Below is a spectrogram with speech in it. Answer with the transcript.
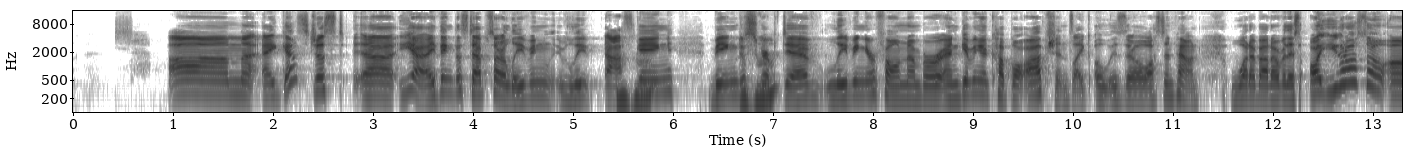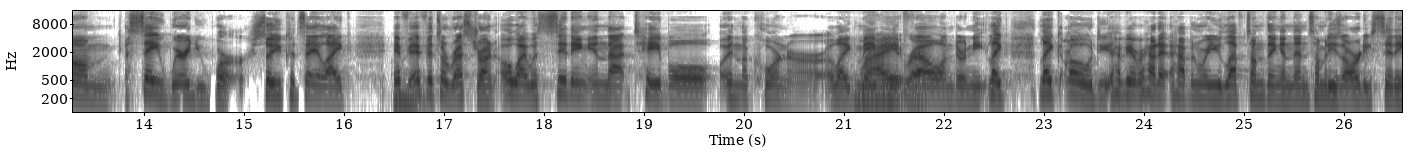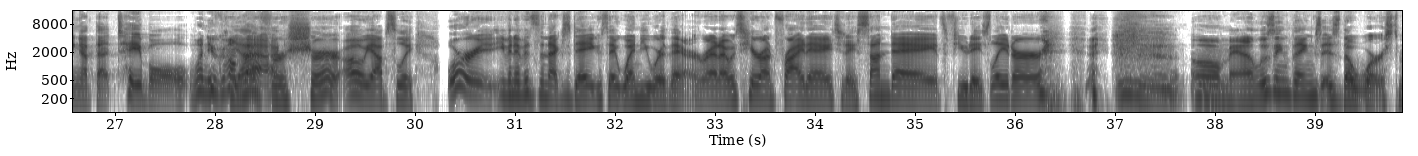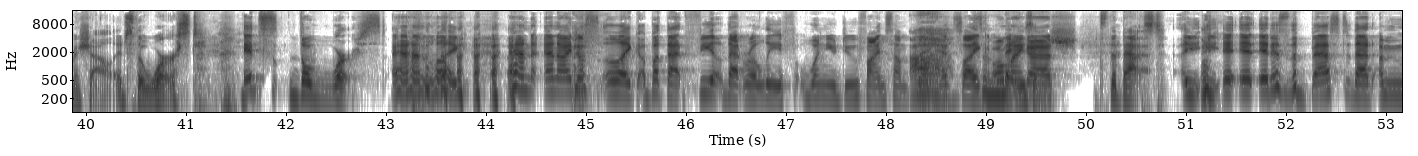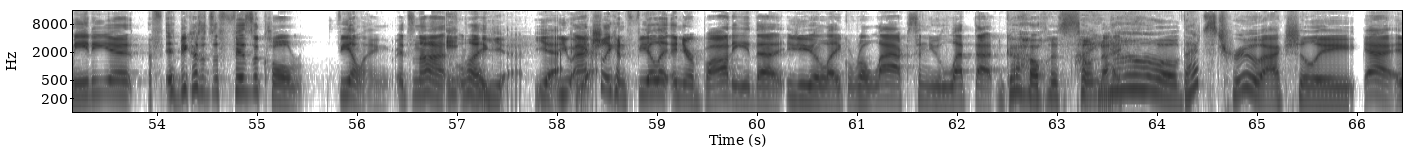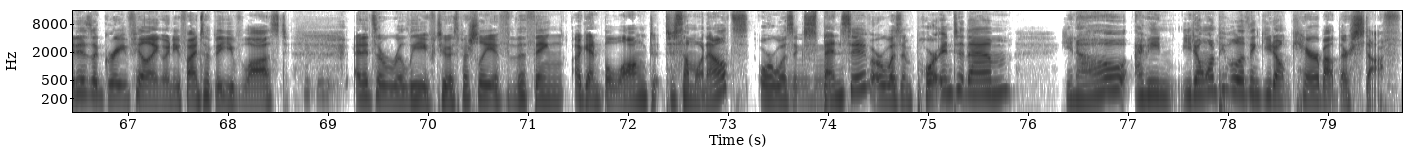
Um, I guess just uh, yeah. I think the steps are leaving, leave, asking being descriptive, leaving your phone number, and giving a couple options like, "Oh, is there a lost and found? What about over this?" Oh, you could also um say where you were. So you could say like, if if it's a restaurant, "Oh, I was sitting in that table in the corner." Like maybe Right, it right. fell underneath. Like like oh, do you have you ever had it happen where you left something and then somebody's already sitting at that table when you come back? yeah, back? for sure. Oh, yeah, absolutely. Or even if it's the next day, you can say when you were there, right? I was here on Friday. Today's Sunday. It's a few days later. Mm-hmm. Oh, man. Losing things is the worst, Michelle. It's the worst. it's the worst and like and and i just like but that feel that relief when you do find something Ah, it's like it's oh my gosh It's the best. it, it, it is the best that immediate it, because it's a physical feeling it's not like yeah, yeah, you yeah. actually can feel it in your body that you like relax and you let that go it's so I nice know that's true. Actually, yeah, it is a great feeling when you find something you've lost, and it's a relief too, especially if the thing again belonged to someone else or was mm-hmm. expensive or was important to them. You know, I mean, you don't want people to think you don't care about their stuff,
